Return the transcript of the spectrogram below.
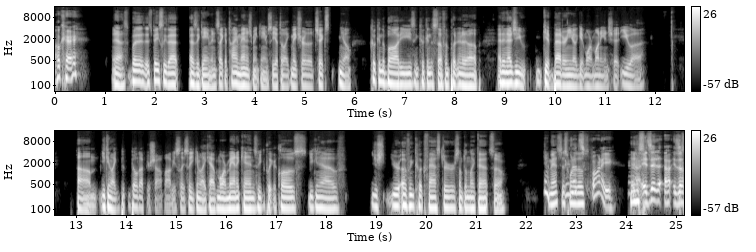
Okay. Yes, but it's basically that as a game, and it's like a time management game. So you have to like make sure the chicks, you know, cooking the bodies and cooking the stuff and putting it up. And then as you get better, you know, get more money and shit, you uh, um, you can like b- build up your shop, obviously. So you can like have more mannequins. So you can put your clothes. You can have your sh- your oven cook faster or something like that. So yeah, man, it's just Dude, one of those. funny. Yeah. is- Is it uh, is it a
